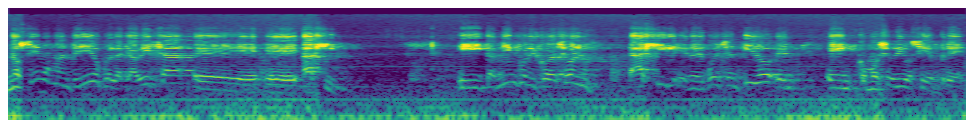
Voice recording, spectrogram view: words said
Nos hemos mantenido con la cabeza eh, eh, ágil. Y también con el corazón ágil en el buen sentido, en, como yo digo siempre.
